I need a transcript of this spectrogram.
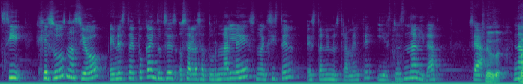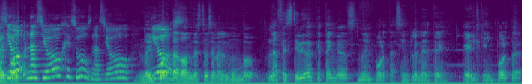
sí, Jesús nació en esta época, entonces, o sea, las Saturnales no existen, están en nuestra mente y esto es Navidad. O sea, Sí, o sea, no nació, importa- nació Jesús, nació No Dios. importa dónde estés en el mundo, la festividad que tengas no importa, simplemente el que importa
